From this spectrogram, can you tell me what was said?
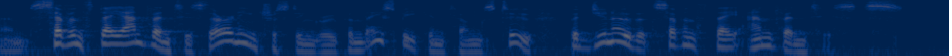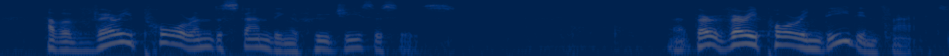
Um, Seventh day Adventists, they're an interesting group and they speak in tongues too. But do you know that Seventh day Adventists have a very poor understanding of who Jesus is? Uh, very, very poor indeed, in fact.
